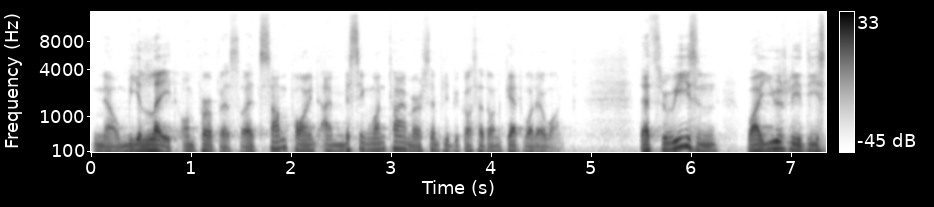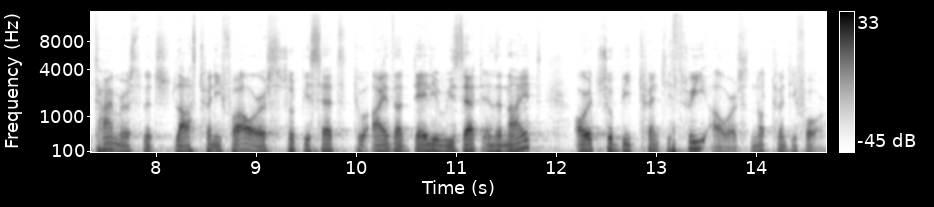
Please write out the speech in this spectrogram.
you know, me late on purpose. So at some point, I'm missing one timer simply because I don't get what I want. That's the reason why usually these timers, which last 24 hours, should be set to either daily reset in the night or it should be 23 hours, not 24.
